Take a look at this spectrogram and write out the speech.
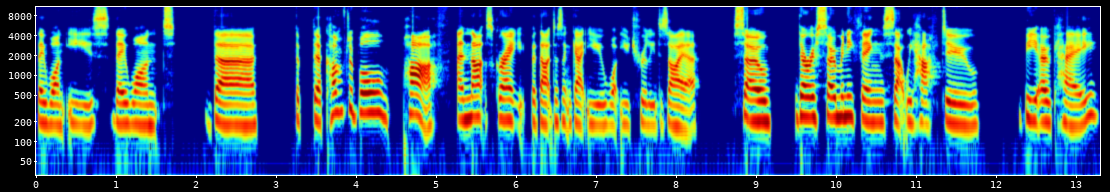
They want ease. They want the, the, the comfortable path. And that's great, but that doesn't get you what you truly desire. So there are so many things that we have to be okay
